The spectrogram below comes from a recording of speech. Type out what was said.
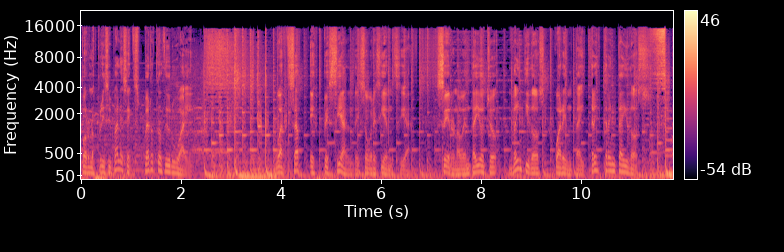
por los principales expertos de Uruguay. WhatsApp especial de Sobre Ciencia 098 22 43 32.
